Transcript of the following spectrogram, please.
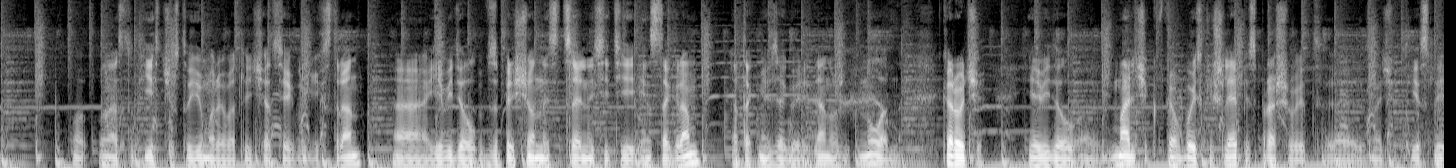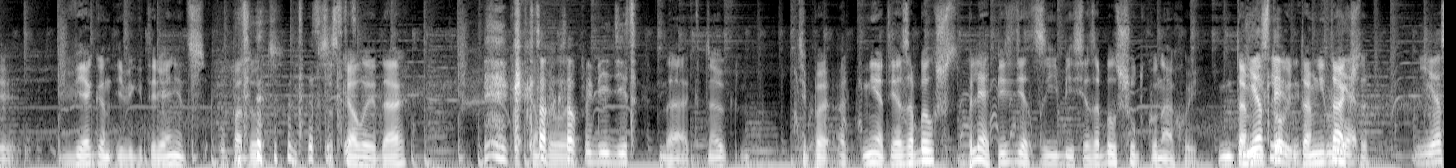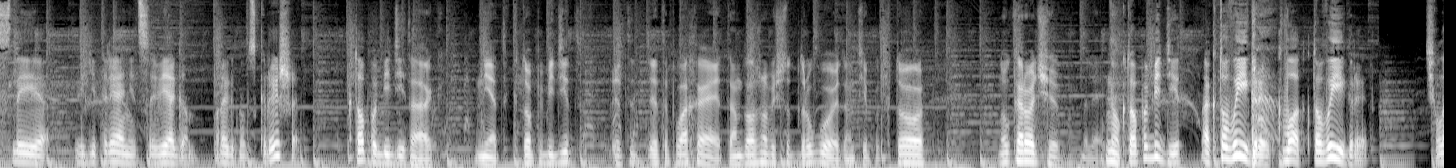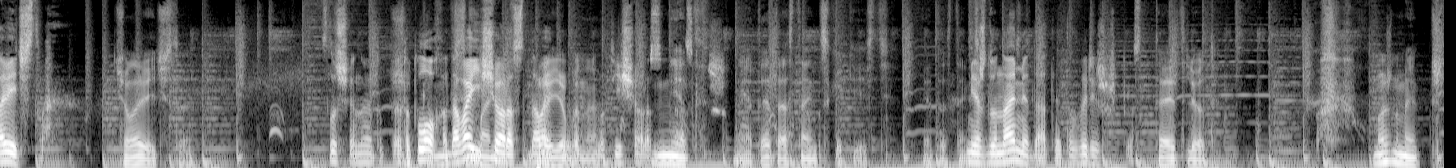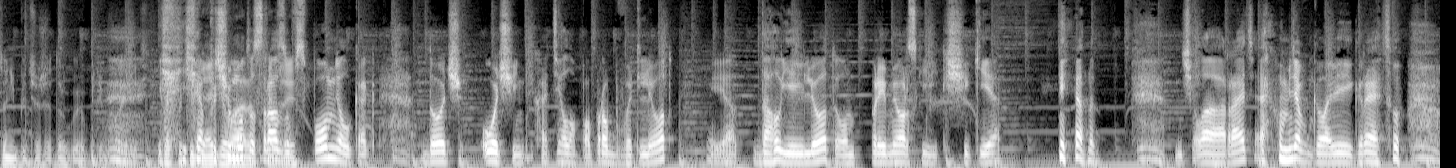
у нас тут есть чувство юмора в отличие от всех других стран. А, Я видел в запрещенной социальной сети Инстаграм, а так нельзя говорить, да? Ну, ну ладно. Короче, я видел э, мальчик в ковбойской шляпе спрашивает, э, значит, если веган и вегетарианец упадут со скалы, да, Кто, победит? да, кто- типа, а, нет, я забыл, бля, пиздец, заебись, я забыл шутку нахуй. Там, Если- не, там не так, нет. что... Если вегетарианец и веган прыгнут с крыши, кто победит? Так, нет, кто победит, это, это плохая, там должно быть что-то другое, там типа, кто... Ну, короче, блядь, Ну, кто победит? А кто выиграет? Вот, кто выиграет? Человечество. человечество. Слушай, ну это, это плохо. Давай еще раз. Давай проебанная. вот еще раз. Нет, расскажешь. нет, это останется как есть. Это останется. Между нами, да, ты это вырежешь просто. Тает лед. Можно мы что-нибудь уже другое будем говорить? Я почему-то сразу вспомнил, как дочь очень хотела попробовать лед. Я дал ей лед, и он примерз ей к щеке. И она начала орать. А у меня в голове играет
